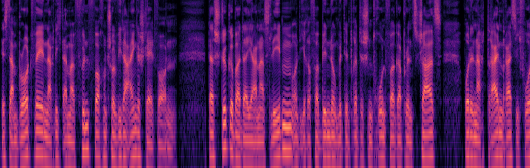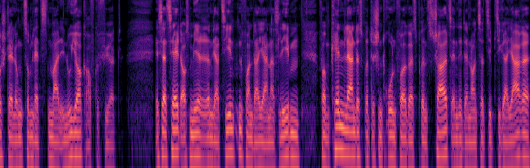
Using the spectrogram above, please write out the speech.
ist am Broadway nach nicht einmal fünf Wochen schon wieder eingestellt worden. Das Stück über Dianas Leben und ihre Verbindung mit dem britischen Thronfolger Prince Charles wurde nach 33 Vorstellungen zum letzten Mal in New York aufgeführt. Es erzählt aus mehreren Jahrzehnten von Dianas Leben, vom Kennenlernen des britischen Thronfolgers Prince Charles Ende der 1970er Jahre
